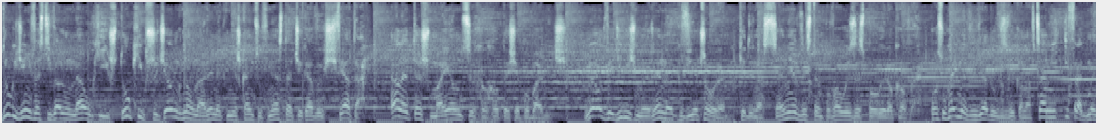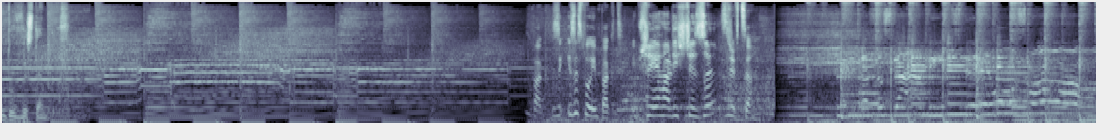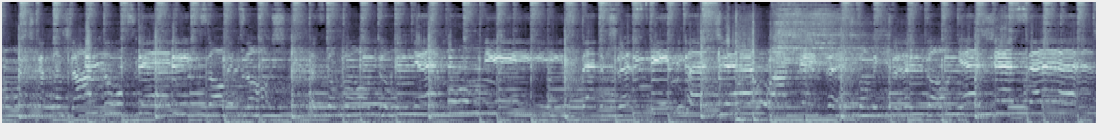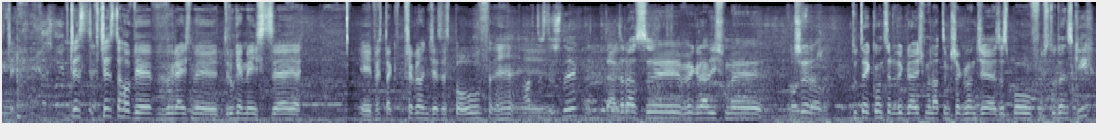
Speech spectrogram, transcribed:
Drugi dzień Festiwalu Nauki i Sztuki przyciągnął na rynek mieszkańców miasta ciekawych świata, ale też mających ochotę się pobawić. My odwiedziliśmy rynek wieczorem, kiedy na scenie występowały zespoły rockowe. Posłuchajmy wywiadów z wykonawcami i fragmentów występów. Impact. Zespół Impact. Przyjechaliście z? Z żywca. W, Częst- w Częstochowie wygraliśmy drugie miejsce e, w tak przeglądzie zespołów. e, artystycznych. Tak. Teraz y, wygraliśmy, czy tutaj koncert wygraliśmy na tym przeglądzie zespołów studenckich.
